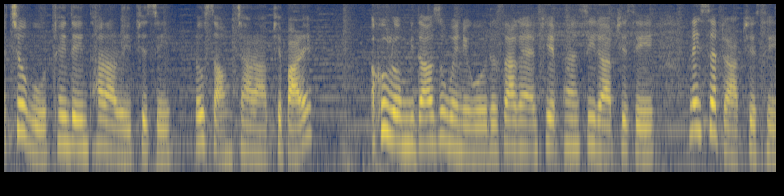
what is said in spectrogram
အချို့ကိုထိမ့်သိမ်းထားတာတွေဖြစ်စေလှုပ်ဆောင်ကြတာဖြစ်ပါတယ်။အခုလိုမိသားစုဝင်တွေကိုဒဇာကန်အဖြစ်ဖမ်းဆီးတာဖြစ်စေနှိပ်စက်တာဖြစ်စေ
